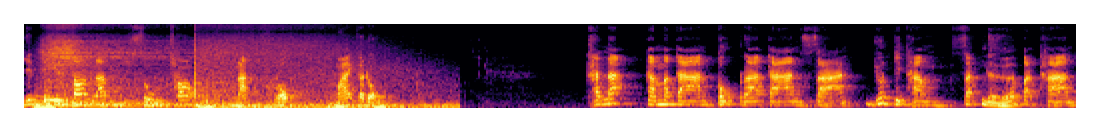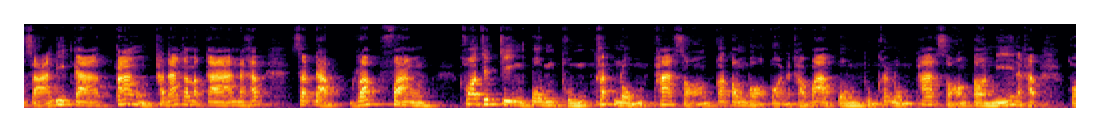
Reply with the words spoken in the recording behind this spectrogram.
ยินดีต้อนรับสู่ช่องนักรบไม้กระดก คณะกรรมการตุลาการศาลยุติธรรม เสนอประธานศาลฎีกาตั้งคณะกรรมการนะครับ สดับรับฟังข้อเท็จจริงปมถุงขนมภาค 2 ก็ต้องบอกก่อนนะครับ ว่าปมถุงขนมภาค 2 ตอนนี้นะครับ ก็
